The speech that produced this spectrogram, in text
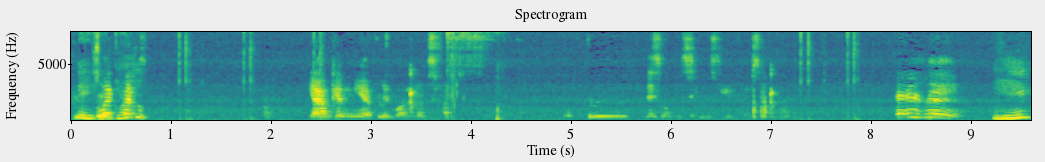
Please, okay. Yeah, I'm giving you a blue one. Looks fine. This one is seriously Izzy, Mhm.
